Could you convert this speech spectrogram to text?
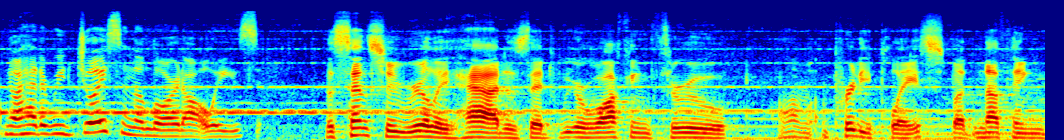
you know, I had to rejoice in the Lord always. The sense we really had is that we were walking through um, a pretty place, but nothing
